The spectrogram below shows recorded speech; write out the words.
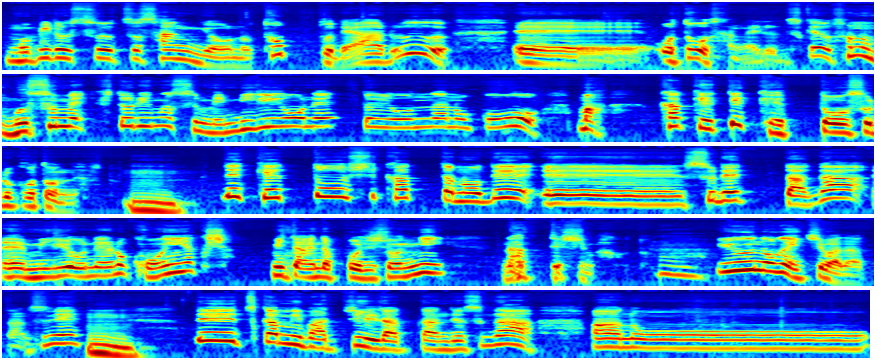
モビルスーツ産業のトップである、えーお父さんがいるんですけど、その娘、一人娘、ミリオネという女の子を、まあ、かけて決闘することになると。うんで、決闘し勝ったので、えースレッタが、えーミリオネの婚約者みたいなポジションになってしまうとうんいうのが1話だったんですね。うんで、つかみばっちりだったんですが、あのー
